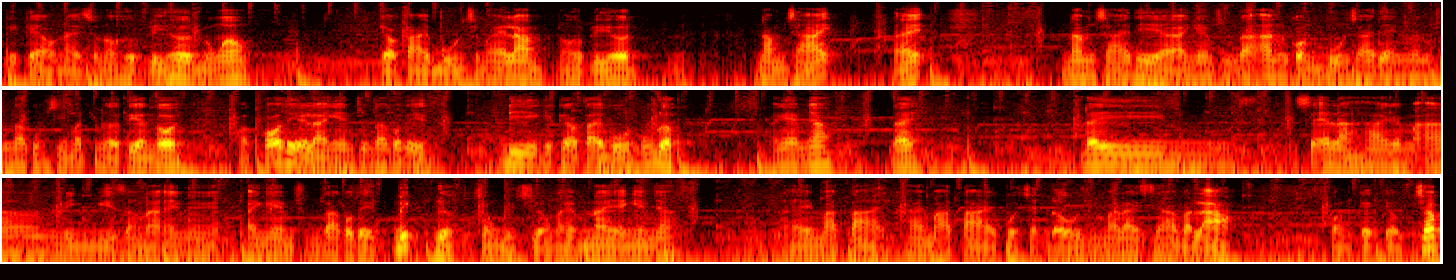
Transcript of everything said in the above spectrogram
cái kèo này cho nó hợp lý hơn đúng không? Kèo tài 4.25 nó hợp lý hơn. 5 trái. Đấy. 5 trái thì à, anh em chúng ta ăn còn 4 trái thì anh em chúng ta cũng chỉ mất nửa tiền thôi. Và có thể là anh em chúng ta có thể đi cái kèo tài 4 cũng được. Anh em nhá. Đây. Đây sẽ là hai cái mã mình nghĩ rằng là anh em anh em chúng ta có thể bích được trong buổi chiều ngày hôm nay anh em nhá. Đây mã tài hai mã tài của trận đấu Malaysia và Lào. Còn cái kèo chấp.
